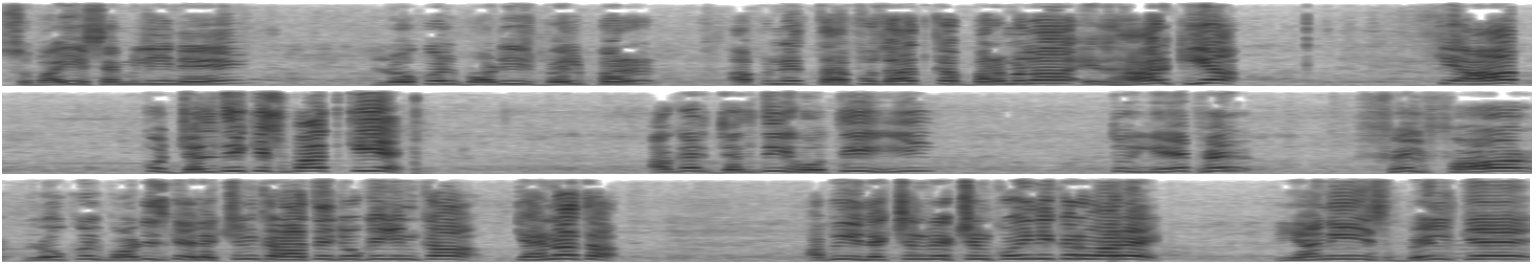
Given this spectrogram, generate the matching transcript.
صوبائی اسمبلی نے لوکل باڈیز بل پر اپنے تحفظات کا برملہ اظہار کیا کہ آپ کو جلدی کس بات کی ہے؟ اگر جلدی ہوتی تو یہ پھر فل فور لوکل باڈیز کے الیکشن کراتے جو کہ ان کا کہنا تھا۔ ابھی الیکشن الیکشن کوئی نہیں کروا رہے۔ یعنی اس بل کے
